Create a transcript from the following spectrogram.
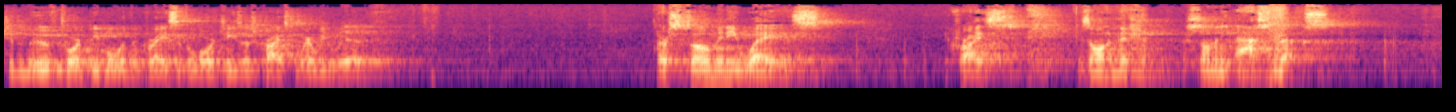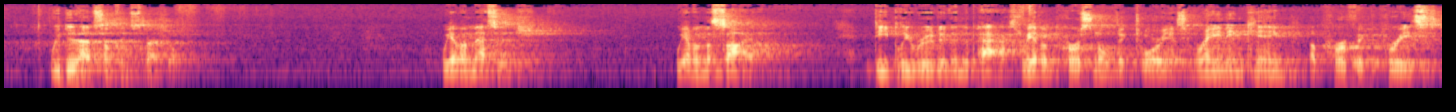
to move toward people with the grace of the Lord Jesus Christ where we live. There are so many ways that Christ is on a mission. There's so many aspects. We do have something special. We have a message we have a Messiah, deeply rooted in the past. We have a personal, victorious, reigning king, a perfect priest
